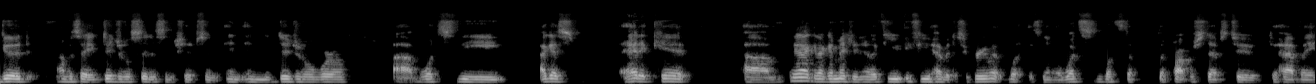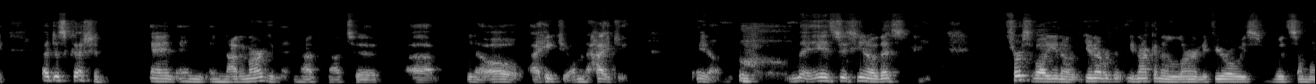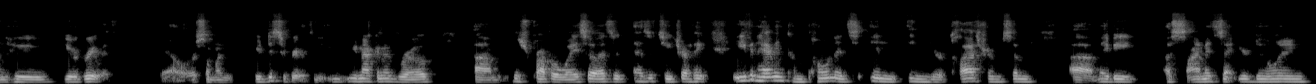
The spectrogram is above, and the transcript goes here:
good i would say digital citizenships in, in, in the digital world uh, what's the I guess etiquette. Um, know, like, like I mentioned, you know, if you if you have a disagreement, what is you know what's what's the, the proper steps to to have a, a discussion and and and not an argument, not not to uh, you know oh I hate you I'm going to hide you. you know, it's just you know that's first of all, you know, you're never you're not going to learn if you're always with someone who you agree with, you know, or someone you disagree with. You're not going to grow. Um, a proper way. So as a as a teacher, I think even having components in in your classroom, some uh, maybe assignments that you're doing,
